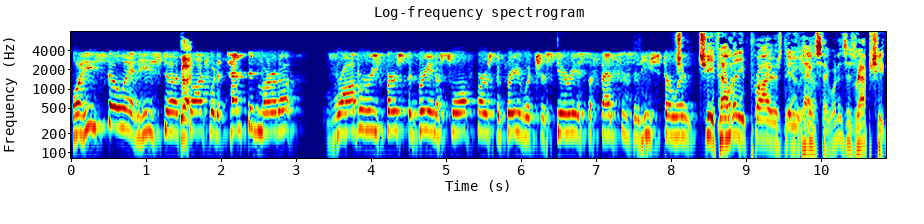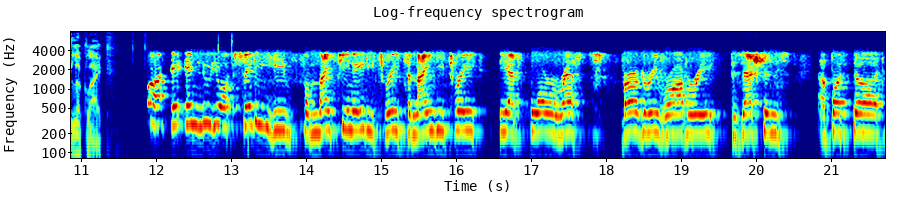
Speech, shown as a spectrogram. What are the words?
Well, he's still in. He's uh, charged with attempted murder, robbery first degree, and assault first degree, which are serious offenses, and he's still in. Chief, how What- many priors did Yeah, he have? say, what does his rap sheet look like? Uh, in New York City, he from 1983 to 93, he had four arrests: burglary, robbery, possessions. Uh, but uh,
